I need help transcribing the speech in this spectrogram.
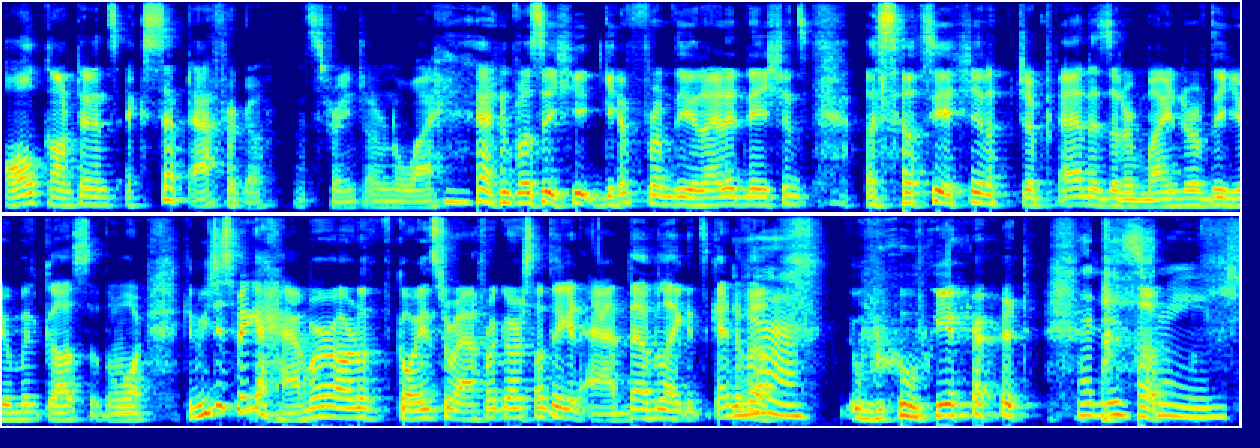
all continents except Africa. That's strange. I don't know why. and it was a gift from the United Nations Association of Japan as a reminder of the human cost of the war. Can we just make a hammer out of coins from Africa or something and add them? Like it's kind of yeah a weird. that is strange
